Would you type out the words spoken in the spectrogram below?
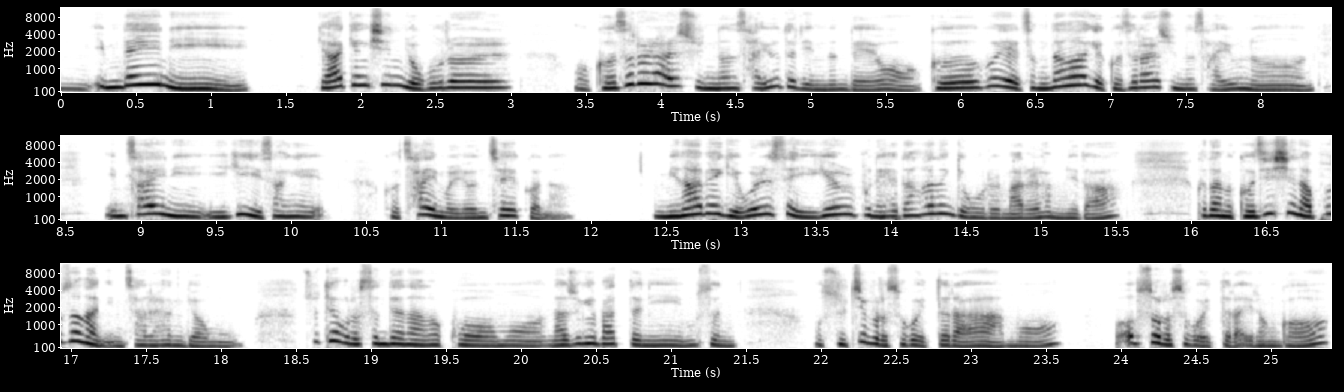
음, 임대인이 계약갱신 요구를 어, 거절을 할 수 있는 사유들이 있는데요. 그거에 정당하게 거절할 수 있는 사유는 임차인이 2기 이상의 그 차임을 연체했거나 미납액이 월세 2개월분에 해당하는 경우를 말을 합니다. 그 다음에 거짓이나 부정한 임차를 한 경우 주택으로 선대놔 놓고 뭐 나중에 봤더니 무슨 뭐 술집으로 쓰고 있더라 뭐 업소로 쓰고 있더라 이런 거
